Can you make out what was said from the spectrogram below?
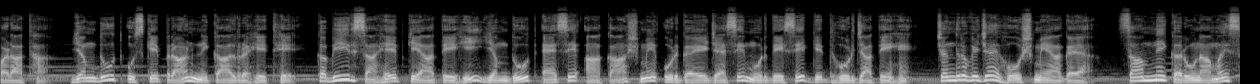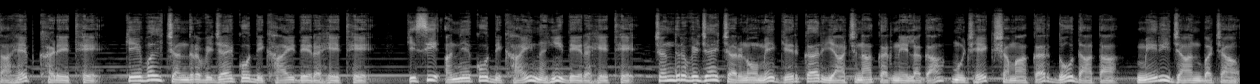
पड़ा था। यमदूत उसके प्राण निकाल रहे थे। कबीर साहेब के आते ही यमदूत ऐसे आकाश में उड़ गए जैसे मुर्दे से गिद्ध उड़ जाते हैं। चंद्र विजय होश में आ गया। सामने करुणामय साहेब खड़े थे। केवल चंद्र विजय को दिखाई दे रहे थे। किसी अन्य को दिखाई नहीं दे रहे थे। चंद्र विजय चरणों में गिरकर याचना करने लगा, मुझे क्षमा कर दो दाता, मेरी जान बचाओ,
